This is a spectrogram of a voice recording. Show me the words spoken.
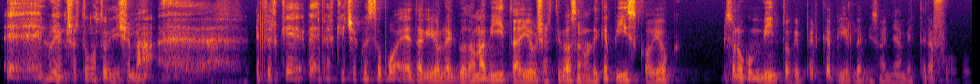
E lui a un certo punto mi dice, ma eh, perché? Beh, perché c'è questo poeta che io leggo da una vita, io certe cose non le capisco, io mi sono convinto che per capirle bisogna mettere a fuoco.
